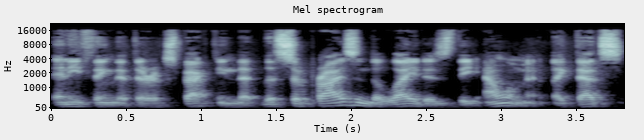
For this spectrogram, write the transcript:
anything that they're expecting. That the surprise and delight is the element. Like that's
